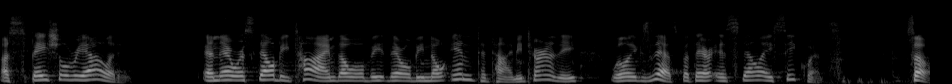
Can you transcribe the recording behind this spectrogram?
a spatial reality. And there will still be time, there will be, there will be no end to time. Eternity will exist, but there is still a sequence. So,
